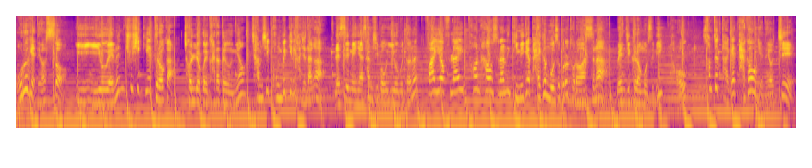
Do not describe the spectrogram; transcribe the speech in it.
오르게 되었어. 이 이후에는 휴식기에 들어가 전력을 가다듬으며 잠시 공백기를 가지다가 레슬매니아 35 이후부터는 파이어플라이 펀하우스라는 기믹의 밝은 모습으로 돌아왔으나 왠지 그런 모습이 더욱 섬뜩하게 다가오게 되었지.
